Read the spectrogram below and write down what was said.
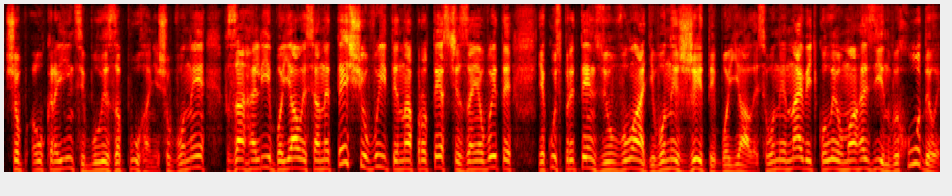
щоб українці були запугані, щоб вони взагалі боялися не те, що вийти на протест чи заявити якусь претензію владі. Вони жити боялись. Вони навіть коли в магазин виходили,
